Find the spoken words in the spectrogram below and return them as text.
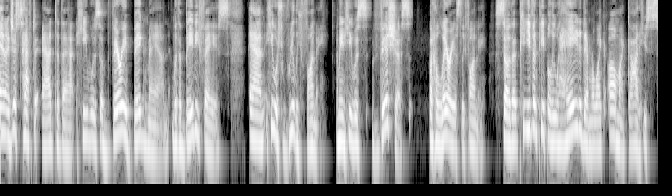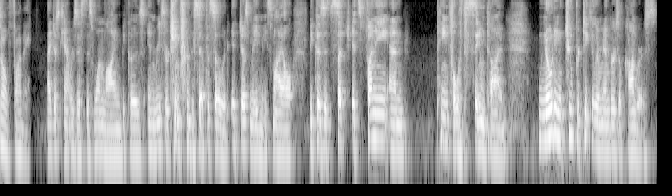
And I just have to add to that, he was a very big man with a baby face, and he was really funny. I mean, he was vicious, but hilariously funny. So that even people who hated him were like, oh my God, he's so funny. I just can't resist this one line because in researching for this episode, it just made me smile because it's such, it's funny and painful at the same time. Noting two particular members of Congress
